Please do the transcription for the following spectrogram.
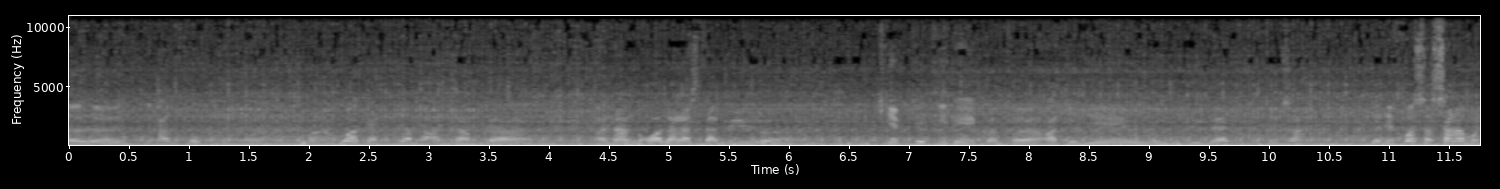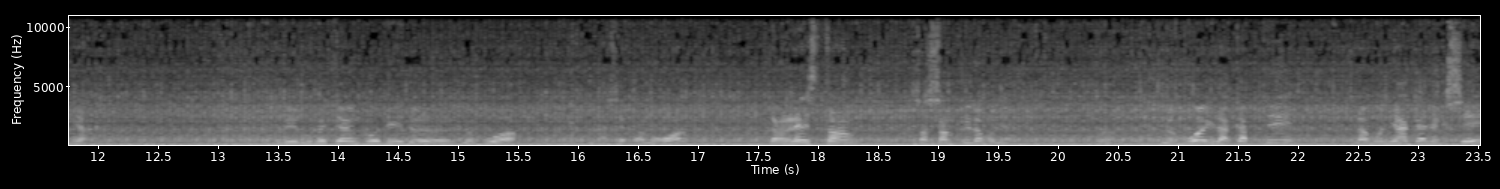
euh, en trop. On le voit quand il y a par exemple un endroit dans la stabule euh, qui est piétiné contre un râtelier ou une buvette, comme ça, il y a des fois ça sent l'ammoniac. Eh vous mettez un godet de, bois à cet endroit, dans l'instant, ça sent plus l'ammoniac. Le bois, il a capté l'ammoniac en excès,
